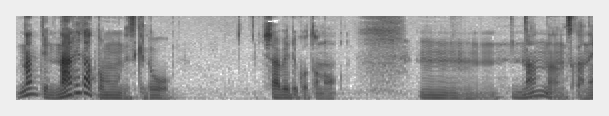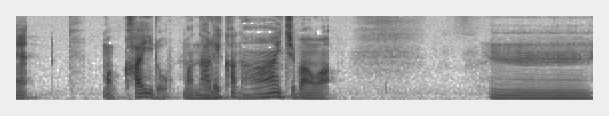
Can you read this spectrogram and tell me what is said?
なんていうの慣れだと思うんですけど喋ることの。うん何なんですかね。まあ回路？まあ慣れかな一番は。うーん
